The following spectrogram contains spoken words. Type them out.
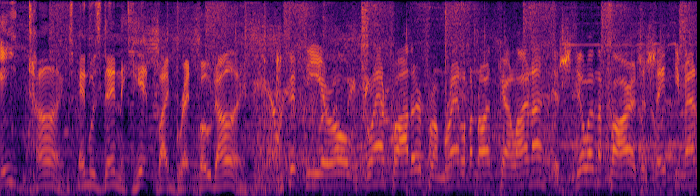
eight times and was then hit by Brett Bodine. 50 year old grandfather from Randleman, North Carolina, is still in the car as a safety man,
